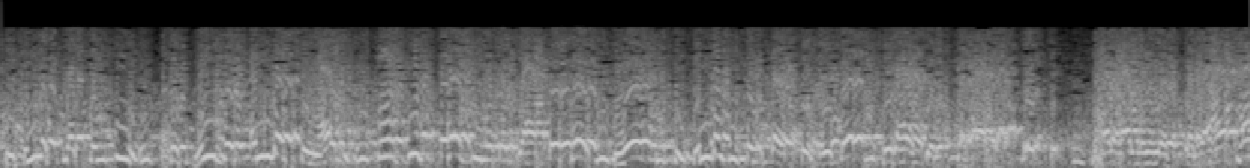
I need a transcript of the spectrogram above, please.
خدمت کرتے کی خوشبو جب اندر سنائی تو کس طرح سے نکل جاتے تھے وہ ان کی زندگی سے کرتے ہوتے خدا کے رفتہ آ جاتے تھے بہرحال میں کر رہا تھا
